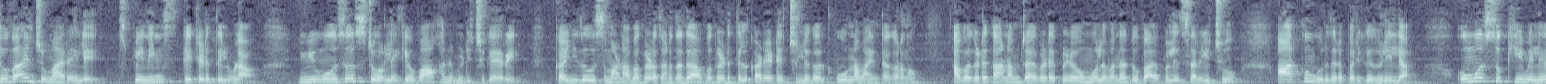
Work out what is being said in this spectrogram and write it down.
ദുബായ് ജുമാരയിലെ സ്പിന്നിങ്സ് കെട്ടിടത്തിലുള്ള മ്യൂമോസ് സ്റ്റോറിലേക്ക് വാഹനം ഇടിച്ചു കയറി. കഴിഞ്ഞ ദിവസമാണ് അപകടം നടന്നത്. അപകടത്തിൽ കടയുടെ ചില്ലുകൾ പൂർണമായും തകർന്നു. അപകട കാരണം ഡ്രൈവറുടെ പിഴവ് മൂലമെന്ന് ദുബായ് പോലീസ് അറിയിച്ചു. ആർക്കും ഗുരുതര പരിക്കുകളില്ല. ഉമുൽ സുഖീമിലെ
